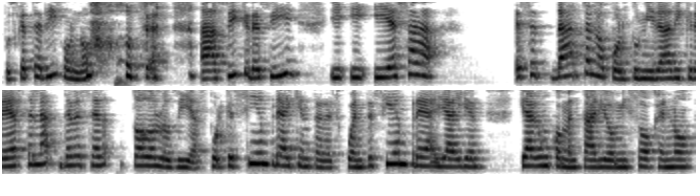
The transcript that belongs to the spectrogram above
pues, ¿qué te digo, no? O sea, así crecí y, y, y esa ese darte la oportunidad y creértela debe ser todos los días, porque siempre hay quien te descuente, siempre hay alguien que haga un comentario misógeno,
